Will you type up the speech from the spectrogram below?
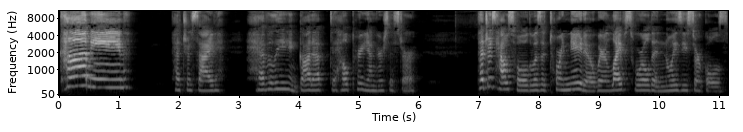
Coming. Petra sighed heavily and got up to help her younger sister. Petra's household was a tornado where life swirled in noisy circles.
